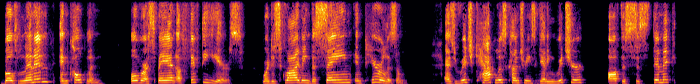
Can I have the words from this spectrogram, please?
Both Lenin and Copeland, over a span of 50 years, were describing the same imperialism as rich capitalist countries getting richer off the systemic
